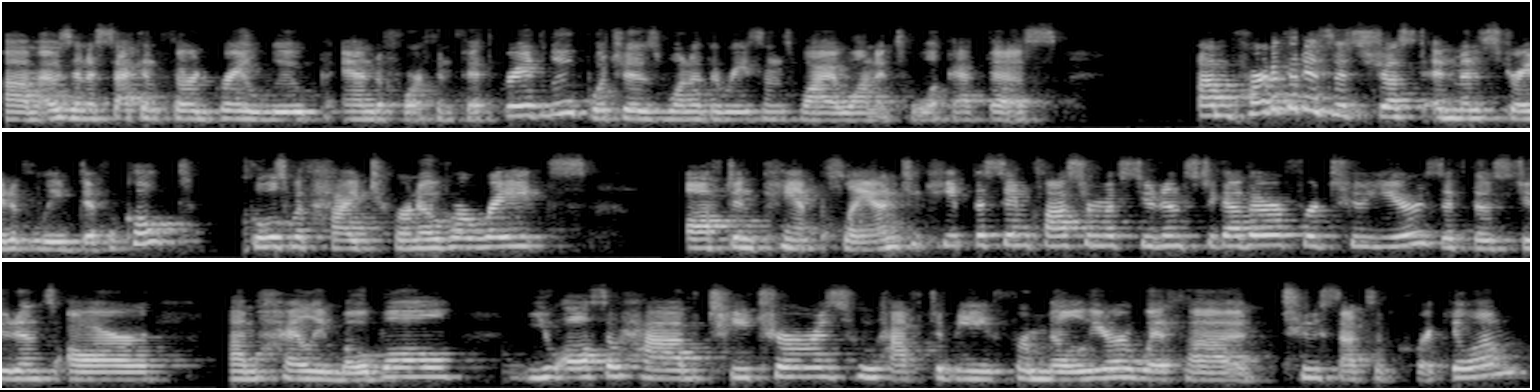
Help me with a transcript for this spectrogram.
um, I was in a second, third grade loop and a fourth and fifth grade loop, which is one of the reasons why I wanted to look at this. Um, part of it is it's just administratively difficult. Schools with high turnover rates often can't plan to keep the same classroom of students together for two years if those students are um, highly mobile. You also have teachers who have to be familiar with uh, two sets of curriculum.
